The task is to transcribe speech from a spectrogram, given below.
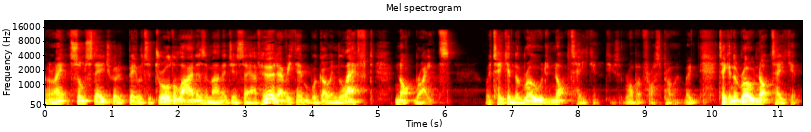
All right. At some stage, you've got to be able to draw the line as a manager and say, I've heard everything. We're going left, not right. We're taking the road not taken. To use a Robert Frost poem. We're taking the road not taken.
